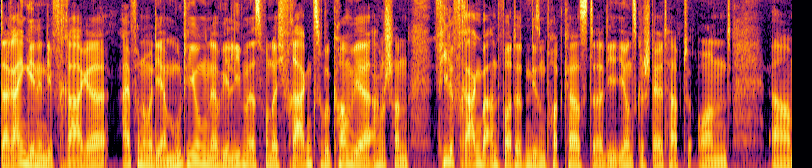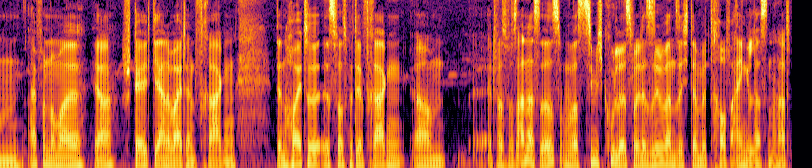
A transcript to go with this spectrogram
da reingehen in die Frage, einfach nochmal die Ermutigung. Ne? Wir lieben es, von euch Fragen zu bekommen. Wir haben schon viele Fragen beantwortet in diesem Podcast, äh, die ihr uns gestellt habt. Und ähm, einfach nochmal, ja, stellt gerne weiterhin Fragen. Denn heute ist was mit den Fragen ähm, etwas, was anders ist und was ziemlich cool ist, weil der Silvan sich damit drauf eingelassen hat.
